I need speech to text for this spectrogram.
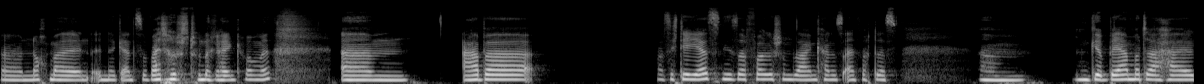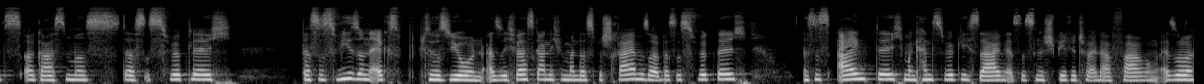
äh, nochmal in, in eine ganze weitere Stunde reinkomme. Ähm, aber was ich dir jetzt in dieser Folge schon sagen kann, ist einfach, dass ähm, ein Gebärmutterhals-Orgasmus, das ist wirklich, das ist wie so eine Explosion. Also ich weiß gar nicht, wie man das beschreiben soll, aber es ist wirklich, es ist eigentlich, man kann es wirklich sagen, es ist eine spirituelle Erfahrung. Also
